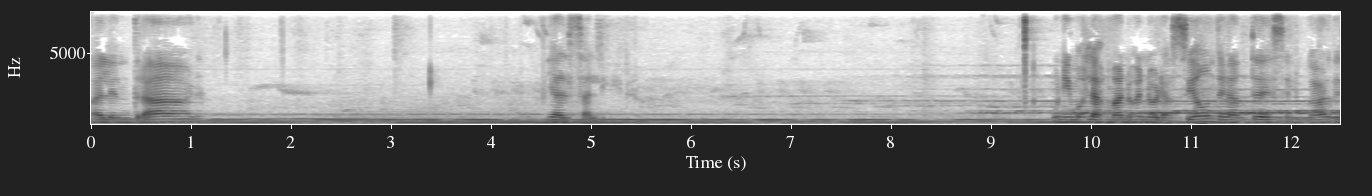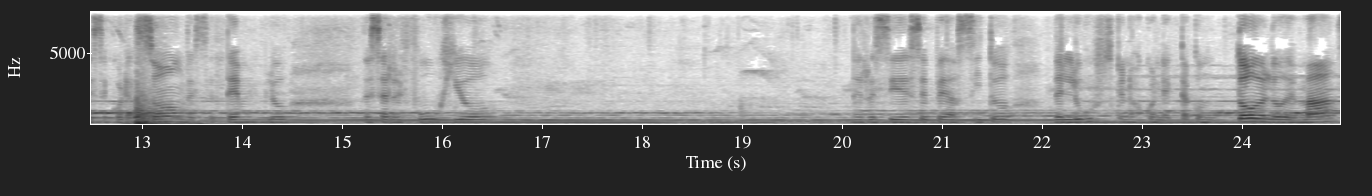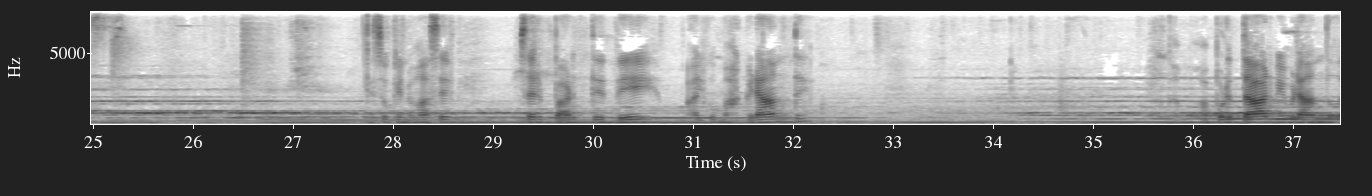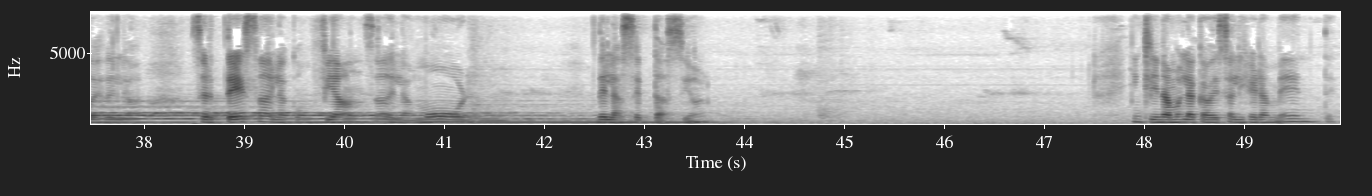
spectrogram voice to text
al entrar y al salir. Unimos las manos en oración delante de ese lugar, de ese corazón, de ese templo, de ese refugio, donde reside ese pedacito de luz que nos conecta con todo lo demás, eso que nos hace ser parte de algo más grande. aportar vibrando desde la certeza de la confianza, del amor, de la aceptación. Inclinamos la cabeza ligeramente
